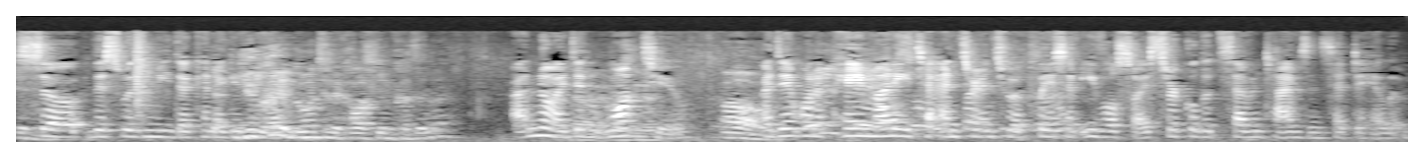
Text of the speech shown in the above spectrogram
so this was Mida Keneged you couldn't go into the Colosseum because of that? Uh, no, I didn't No, want isn't to. Oh. I didn't want to pay money to enter into a place of evil, so I circled it seven times and said to Tehillim.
